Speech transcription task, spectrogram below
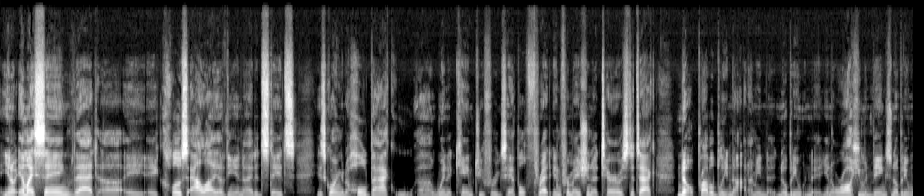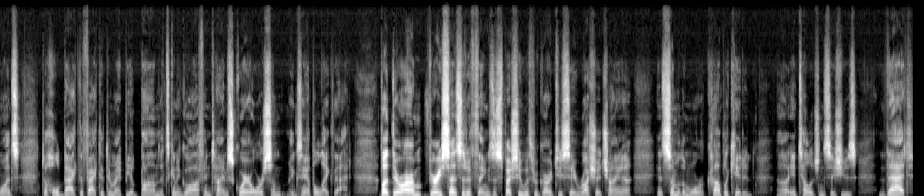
you know, am I saying that uh, a, a close ally of the United States is going to hold back uh, when it came to, for example, threat information, a terrorist attack? No, probably not. I mean, nobody, you know, we're all human beings. Nobody wants to hold back the fact that there might be a bomb that's going to go off in Times Square or some example like that. But there are very sensitive things, especially with regard to, say, Russia, China, and some of the more complicated uh, intelligence issues that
